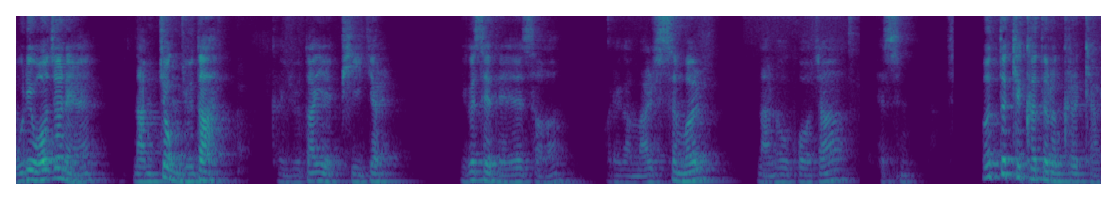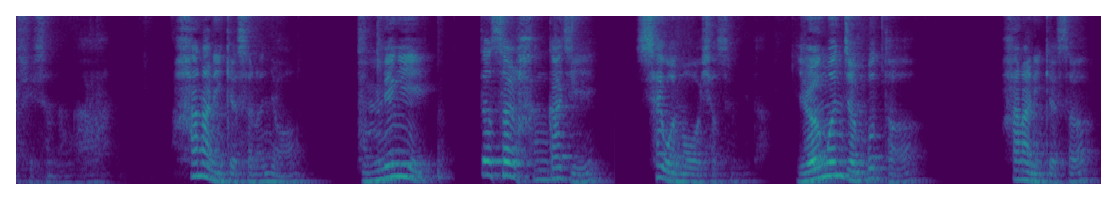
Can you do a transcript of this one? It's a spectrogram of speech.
우리 오전에 남쪽 유다, 그 유다의 비결, 이것에 대해서 우리가 말씀을 나누고자 했습니다. 어떻게 그들은 그렇게 할 수 있었는가? 하나님께서는요, 분명히 뜻을 한 가지 세워 놓으셨습니다. 영원 전부터 하나님께서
